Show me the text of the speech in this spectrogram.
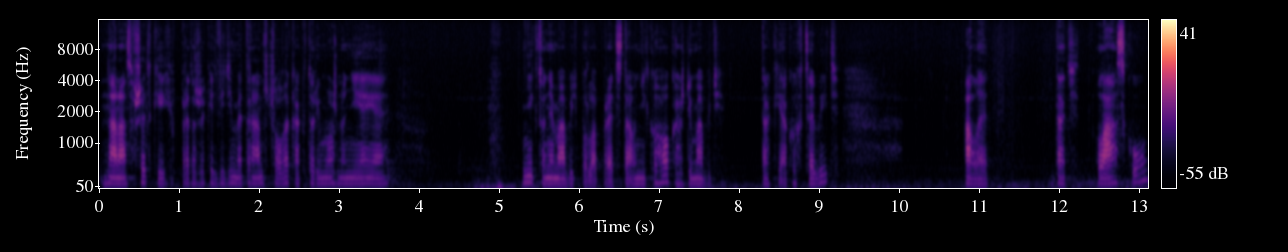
na nás všetkých, pretože keď vidíme trans človeka, ktorý možno nie je, nikto nemá byť podľa predstav nikoho, každý má byť taký, ako chce byť, ale dať lásku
